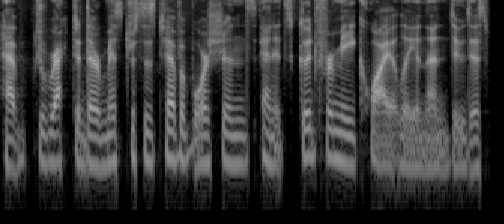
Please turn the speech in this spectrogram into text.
have directed their mistresses to have abortions, and it's good for me quietly, and then do this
